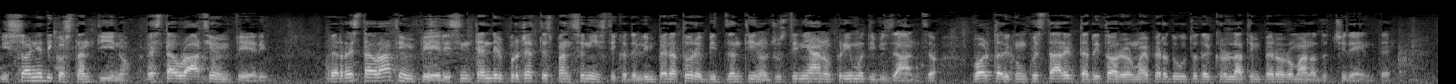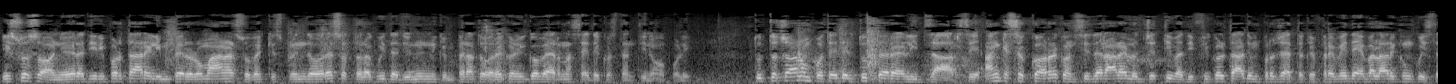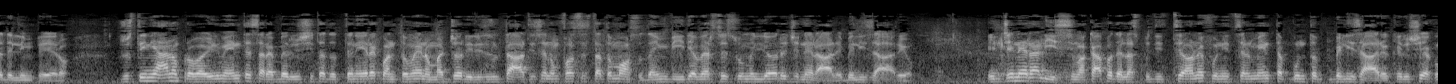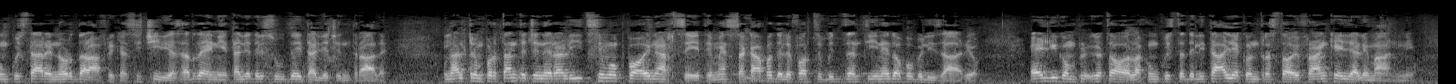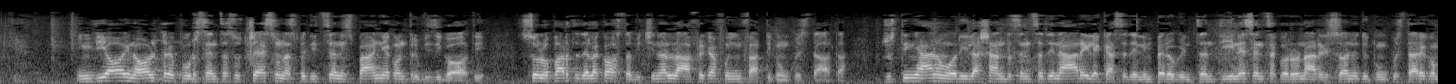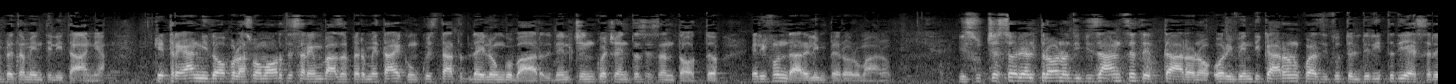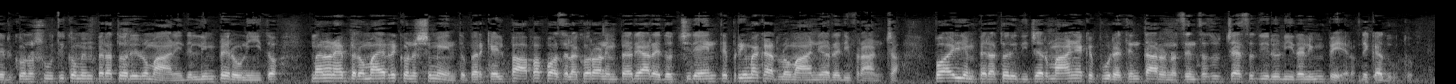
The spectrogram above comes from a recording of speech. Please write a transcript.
I sogni di Costantino, Restauratio Imperi. Per Restauratio Imperi si intende il progetto espansionistico dell'imperatore bizantino Giustiniano I di Bisanzio, volto a riconquistare il territorio ormai perduto del crollato impero romano d'Occidente. Il suo sogno era di riportare l'impero romano al suo vecchio splendore sotto la guida di un unico imperatore con il governo a sede Costantinopoli. Tutto ciò non poté del tutto realizzarsi, anche se occorre considerare l'oggettiva difficoltà di un progetto che prevedeva la riconquista dell'impero. Giustiniano probabilmente sarebbe riuscito ad ottenere quantomeno maggiori risultati se non fosse stato mosso da invidia verso il suo migliore generale, Belisario. Il generalissimo a capo della spedizione fu inizialmente appunto Belisario, che riuscì a conquistare Nord Africa, Sicilia, Sardegna, Italia del Sud e Italia centrale. Un altro importante generalissimo poi Narsete, messa a capo delle forze bizantine dopo Belisario. Egli completò la conquista dell'Italia e contrastò i Franchi e gli Alemanni. Inviò inoltre, pur senza successo, una spedizione in Spagna contro i Visigoti. Solo parte della costa vicina all'Africa fu infatti conquistata. Giustiniano morì lasciando senza denari le casse dell'impero bizantino e senza coronare il sogno di conquistare completamente l'Italia, che tre anni dopo la sua morte sarà invasa per metà e conquistata dai Longobardi nel 568 e rifondare l'impero romano. I successori al trono di Bisanzio tentarono o rivendicarono quasi tutto il diritto di essere riconosciuti come imperatori romani dell'impero unito, ma non ebbero mai il riconoscimento perché il Papa pose la corona imperiale d'Occidente prima Carlo Magno, re di Francia, poi gli imperatori di Germania che pure tentarono senza successo di riunire l'impero, decaduto.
